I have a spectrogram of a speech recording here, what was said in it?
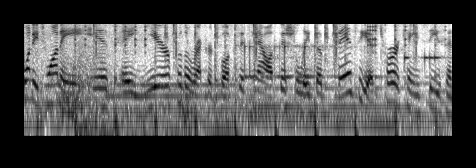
2020 is a year for the record books. It's now officially the busiest hurricane season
